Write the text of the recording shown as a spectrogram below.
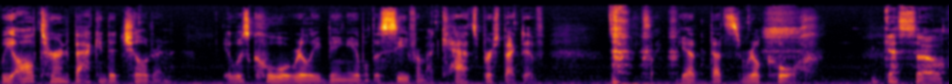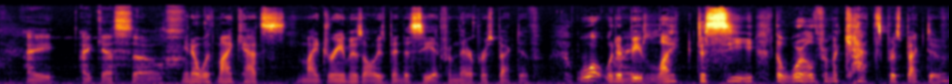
we all turned back into children. It was cool, really, being able to see from a cat's perspective. Like, yeah, that's real cool. Guess so. I I guess so. You know, with my cats, my dream has always been to see it from their perspective. What would it be like to see the world from a cat's perspective?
